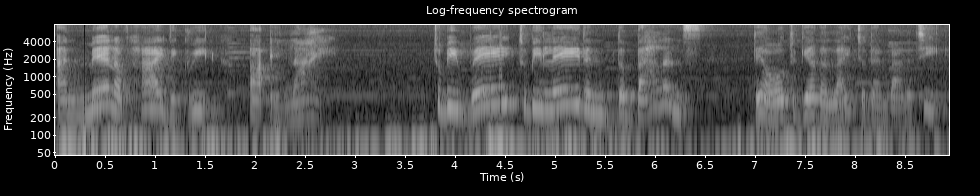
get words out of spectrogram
and men of high degree are a lie. To be weighed, to be laid in the balance, they are altogether lighter than vanity.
